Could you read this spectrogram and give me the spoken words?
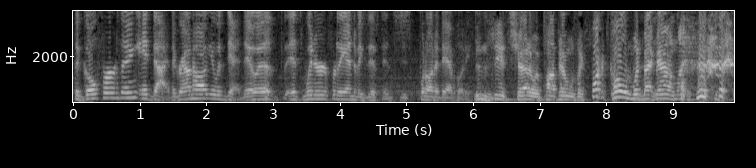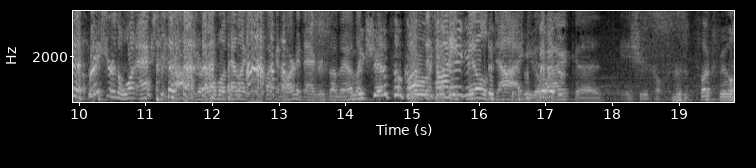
The gopher thing, it died. The groundhog, it was dead. It was. It's winter for the end of existence. Just put on a damn hoodie. Didn't see its shadow. It popped down and was like, fuck, it's cold, and went back down. Like, I'm pretty sure the one actually died, or almost had like a fucking heart attack or something. I was like, like, shit, it's so cold. Bugs can't it." Phil died. You know why? Because his shoe is cold. Fuck Phil.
